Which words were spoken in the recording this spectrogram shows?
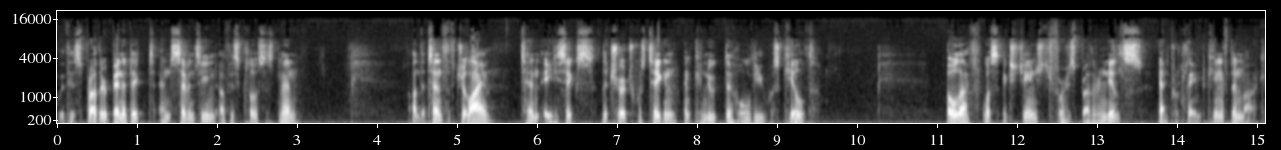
with his brother Benedict and seventeen of his closest men. On the 10th of July, 1086, the church was taken and Canute the Holy was killed. Olaf was exchanged for his brother Nils and proclaimed King of Denmark.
